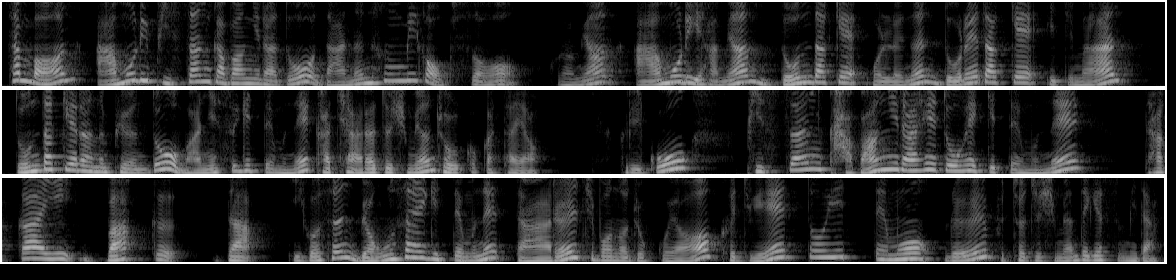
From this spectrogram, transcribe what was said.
3번, 아무리 비싼 가방이라도 나는 흥미가 없어. 그러면 아무리 하면 논답게 원래는 노래답게 이지만 논답게라는 표현도 많이 쓰기 때문에 같이 알아두시면 좋을 것 같아요. 그리고 비싼 가방이라 해도 했기 때문에 다까이 바크 다 이것은 명사이기 때문에 다를 집어넣어 줬고요. 그 뒤에 또이 때모를 붙여주시면 되겠습니다.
